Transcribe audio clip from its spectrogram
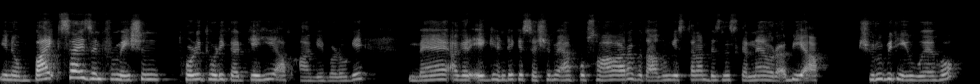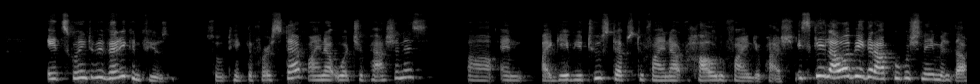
you know bite size information थोड़ी थोड़ी करके ही आप आगे बढ़ोगे। मैं अगर एक घंटे के सेशन में आपको सारा बता दूँगी इस तरह बिज़नेस करना है और अभी आप शुरू भी नहीं हुए हो it's going to be very confusing so take the first step I not what your passion is and I gave you two steps to find out how to find your passion इसके अलावा भी अगर आपको कुछ नहीं मिलता,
